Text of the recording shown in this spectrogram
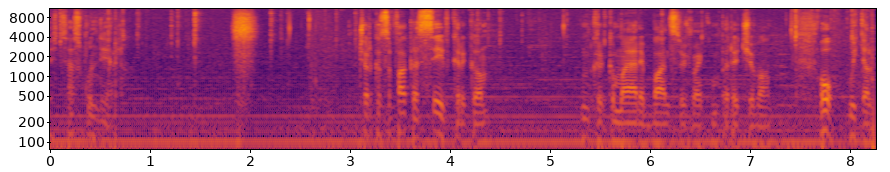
Deci se ascunde el. Încearcă să facă save, cred că. Nu cred că mai are bani să-și mai cumpere ceva. Oh, uite-l.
